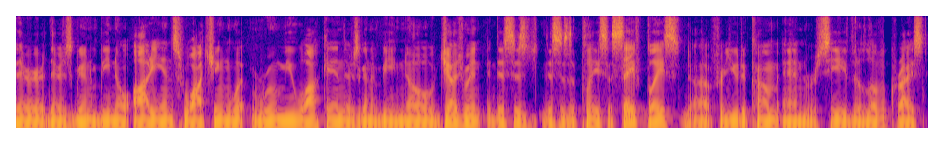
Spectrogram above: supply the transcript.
There, there's going to be no audience watching what room you walk in. There's going to be no judgment. This is this is a place, a safe place uh, for you to come and receive the love of Christ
